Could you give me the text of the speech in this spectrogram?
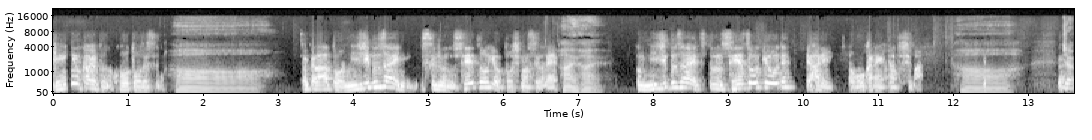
原油価格の高騰ですね。あはそれからあと二次部材にするのに製造業を通しますよね。あはいはい。その二次部材を作る製造業でやはりお金がかかってしまう。はあ。じゃあ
